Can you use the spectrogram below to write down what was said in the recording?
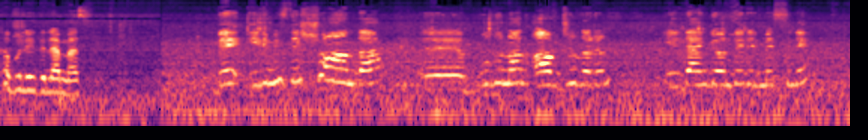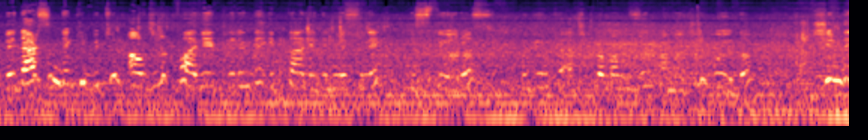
kabul edilemez. Ve ilimizde şu anda e, bulunan avcıların ilden gönderilmesini ve Dersim'deki bütün avcılık faaliyetlerinde iptal edilmesini istiyoruz. Bugünkü açıklamamızın amacı buydu. Şimdi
